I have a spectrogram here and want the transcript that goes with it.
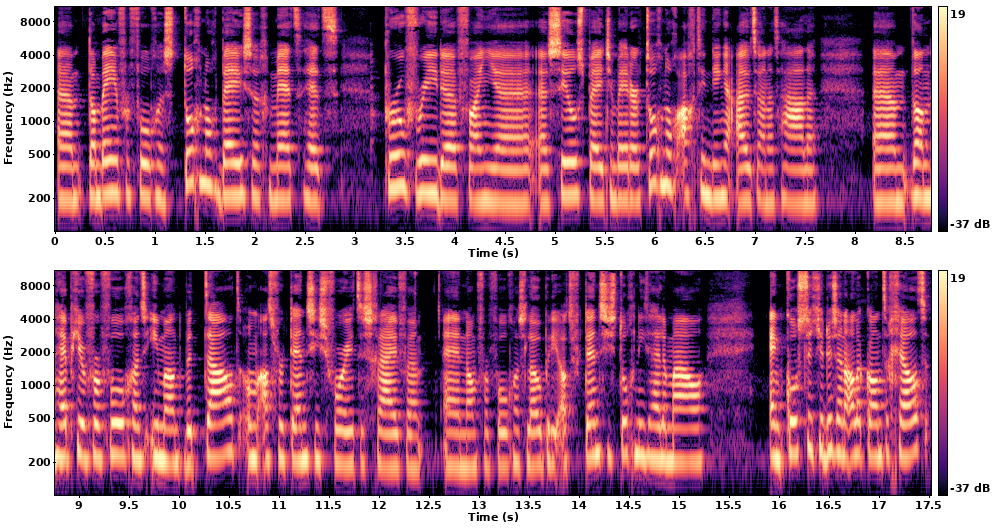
um, dan ben je vervolgens toch nog bezig met het proofreaden van je salespage en ben je er toch nog 18 dingen uit aan het halen. Um, dan heb je vervolgens iemand betaald om advertenties voor je te schrijven. En dan vervolgens lopen die advertenties toch niet helemaal. En kost het je dus aan alle kanten geld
